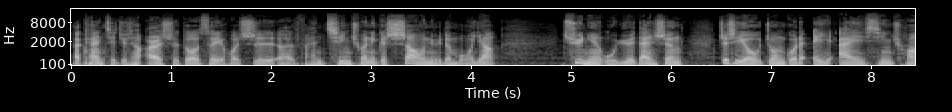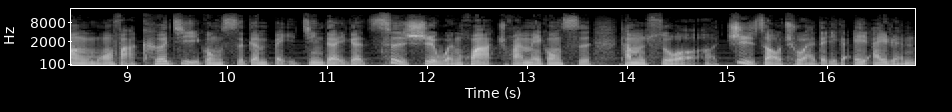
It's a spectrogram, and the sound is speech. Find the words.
他看起来就像二十多岁或是呃很青春的一个少女的模样。去年五月诞生，这是由中国的 AI 新创魔法科技公司跟北京的一个次世文化传媒公司他们所呃制造出来的一个 AI 人，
